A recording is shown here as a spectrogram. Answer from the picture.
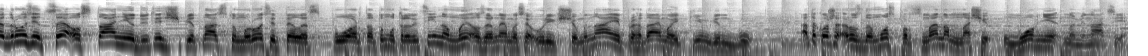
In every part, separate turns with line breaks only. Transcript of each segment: Вітаю, друзі! Це останній у 2015 році телеспорт. А тому традиційно ми озирнемося у рік, що минає, і пригадаємо, яким він був. А також роздамо спортсменам наші умовні номінації.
